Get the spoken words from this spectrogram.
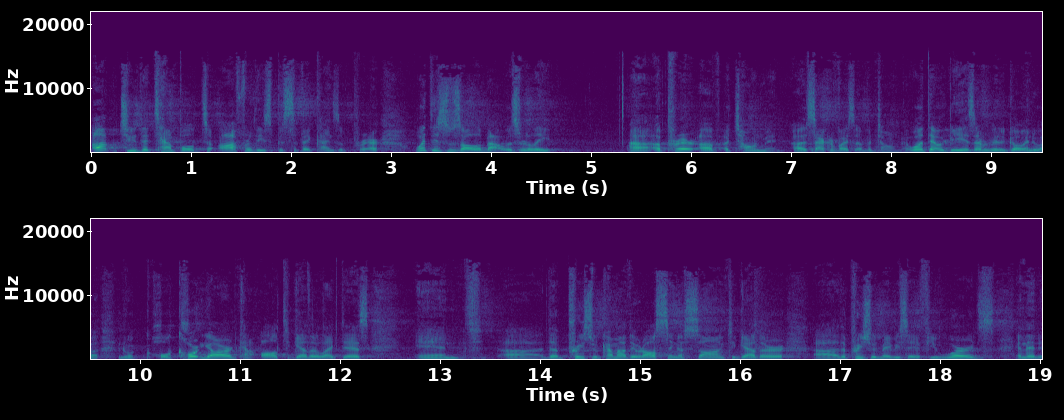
up to the temple to offer these specific kinds of prayer, what this was all about was really uh, a prayer of atonement, a sacrifice of atonement. What that would be is everybody would go into a, into a whole courtyard, kind of all together like this, and uh, the priest would come out. They would all sing a song together. Uh, the priest would maybe say a few words, and then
